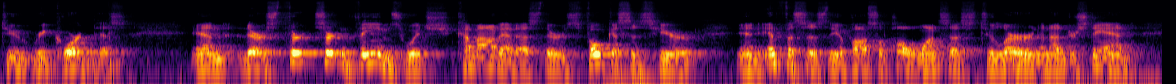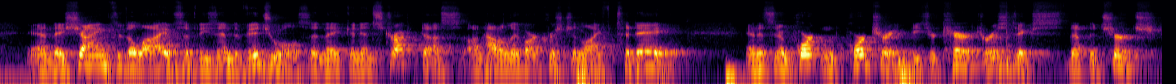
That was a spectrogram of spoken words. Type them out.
to record this. And there's thir- certain themes which come out at us. There's focuses here and emphasis the Apostle Paul wants us to learn and understand. And they shine through the lives of these individuals and they can instruct us on how to live our Christian life today. And it's an important portrait. These are characteristics that the church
